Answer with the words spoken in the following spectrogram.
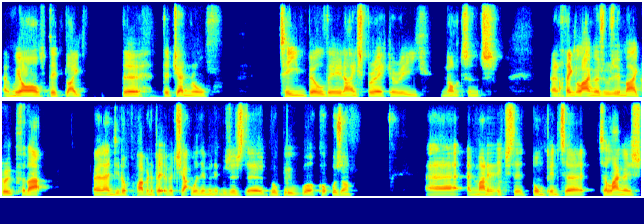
And we all did like the the general team building, icebreakery nonsense. And I think Langers was in my group for that and ended up having a bit of a chat with him. And it was as the Rugby World Cup was on uh, and managed to bump into to Langers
